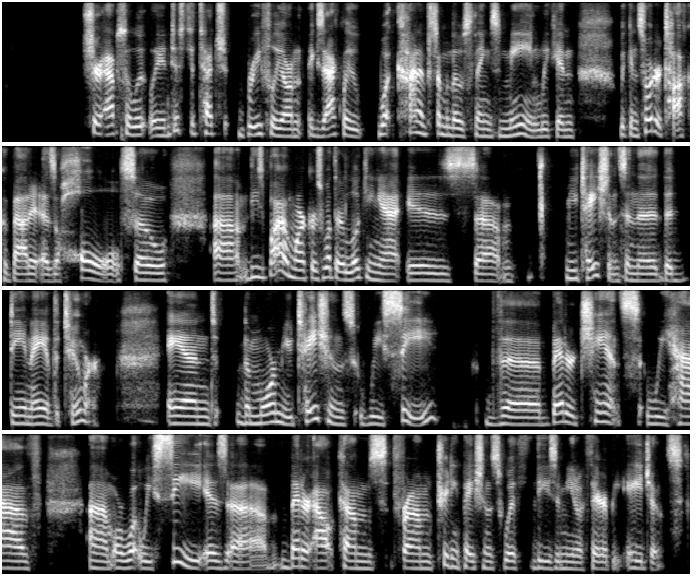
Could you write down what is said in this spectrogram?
Sure, absolutely. And just to touch briefly on exactly what kind of some of those things mean, we can we can sort of talk about it as a whole. So um, these biomarkers, what they're looking at is um, mutations in the the DNA of the tumor, and the more mutations we see, the better chance we have um, or what we see is uh, better outcomes from treating patients with these immunotherapy agents.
